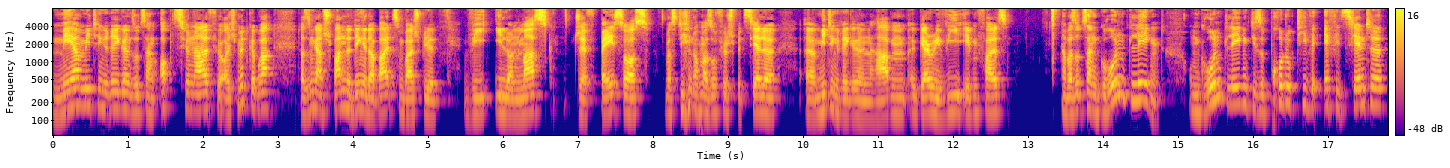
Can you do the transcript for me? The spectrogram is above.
mehr Meetingregeln sozusagen optional für euch mitgebracht. Da sind ganz spannende Dinge dabei, zum Beispiel wie Elon Musk, Jeff Bezos, was die nochmal so für spezielle äh, Meetingregeln haben, Gary Vee ebenfalls. Aber sozusagen grundlegend, um grundlegend diese produktive, effiziente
